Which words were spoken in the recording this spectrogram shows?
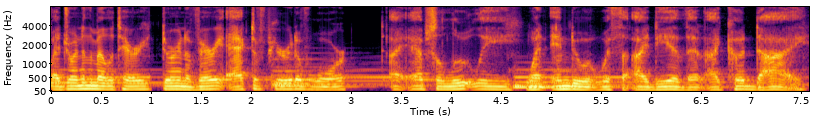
By joining the military during a very active period of war, I absolutely went into it with the idea that I could die.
